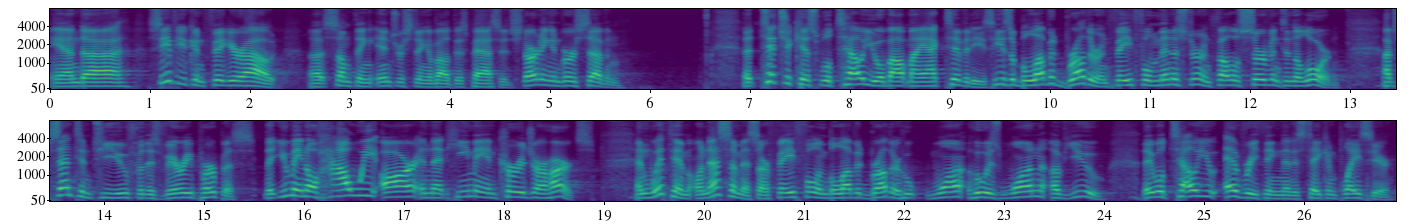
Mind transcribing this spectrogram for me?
and uh, see if you can figure out uh, something interesting about this passage. Starting in verse 7. Uh, Tychicus will tell you about my activities. He is a beloved brother and faithful minister and fellow servant in the Lord. I've sent him to you for this very purpose, that you may know how we are and that he may encourage our hearts. And with him, Onesimus, our faithful and beloved brother, who, who is one of you. They will tell you everything that has taken place here.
